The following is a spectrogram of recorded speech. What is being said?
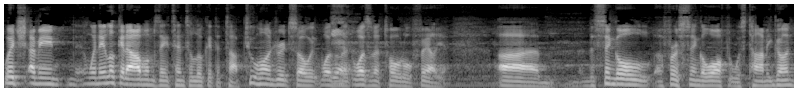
Which I mean, when they look at albums, they tend to look at the top 200, so it wasn't Yeah. it wasn't a total failure. Um, the single, uh, first single off it was Tommy Gun,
